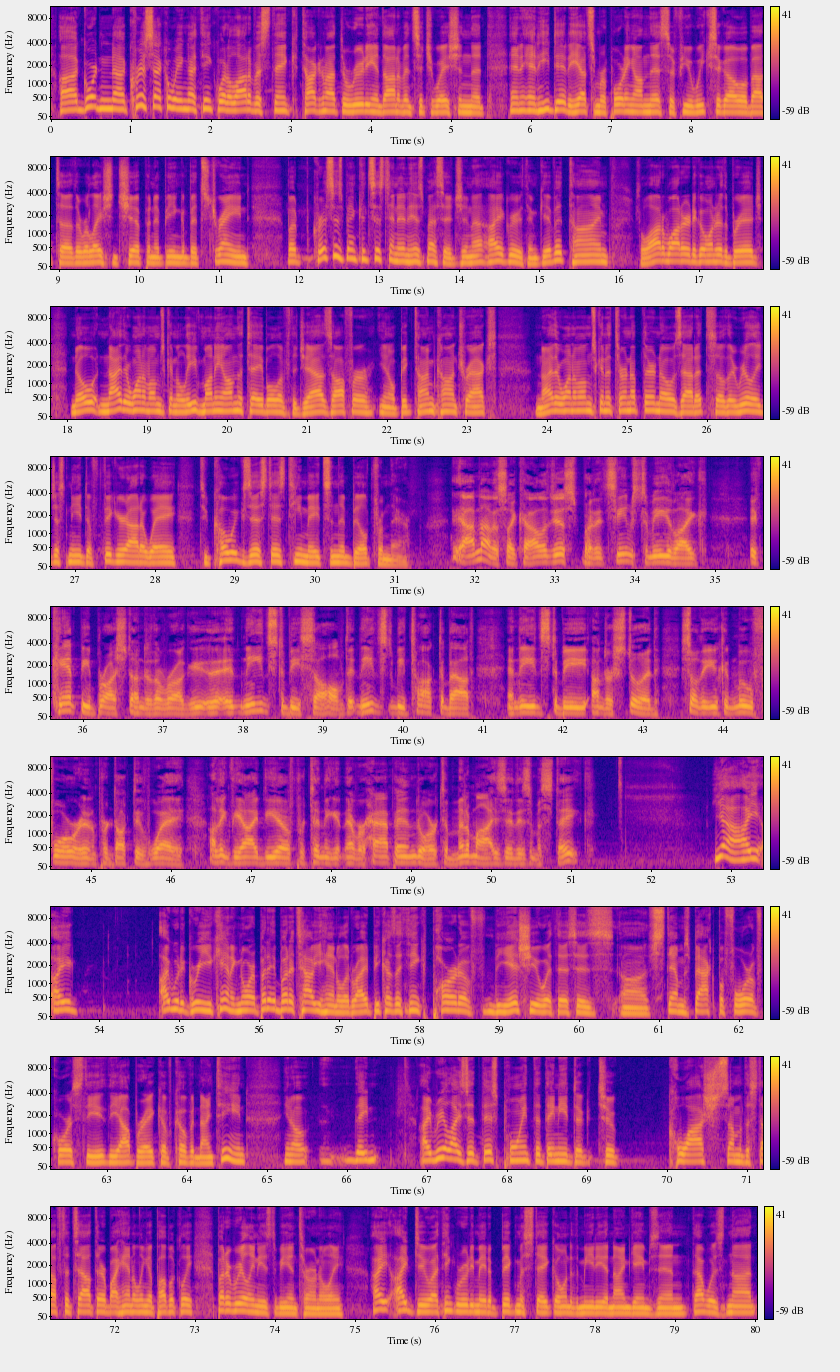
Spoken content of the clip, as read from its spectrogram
Uh, Gordon, uh, Chris, echoing I think what a lot of us think, talking about the Rudy and Donovan situation that, and and he did. He had some reporting on this a few weeks ago about uh, the relationship and it being a bit strained. But Chris has been consistent in his message, and I, agree with him. Give it time. There's a lot of water to go under the bridge. No, neither one of them is going to leave money on the table if the Jazz offer, you know, big time contracts. Neither one of them is going to turn up their nose at it. So they really just need to figure out a way to coexist as teammates and then build from there. Yeah, I'm not a psychologist, but it seems to me like it can't be brushed under the rug. It needs to be solved. It needs to be talked about and needs to be understood so that you can move forward in a productive way. I think the idea of pretending it never happened or to minimize it is a mistake. Yeah, I, I I would agree. You can't ignore it, but it, but it's how you handle it, right? Because I think part of the issue with this is uh, stems back before, of course, the the outbreak of COVID nineteen. You know, they. I realize at this point that they need to to quash some of the stuff that's out there by handling it publicly, but it really needs to be internally. I I do. I think Rudy made a big mistake going to the media nine games in. That was not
